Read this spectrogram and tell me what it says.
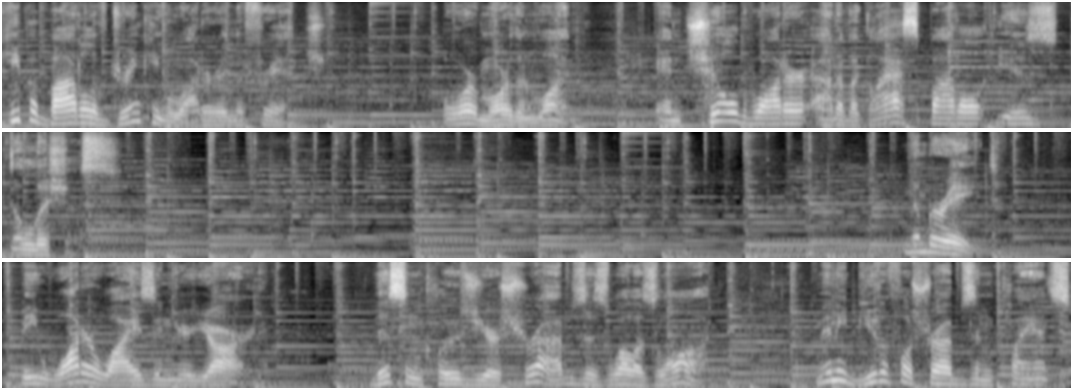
keep a bottle of drinking water in the fridge, or more than one. And chilled water out of a glass bottle is delicious. Number eight, be water-wise in your yard. This includes your shrubs as well as lawn. Many beautiful shrubs and plants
